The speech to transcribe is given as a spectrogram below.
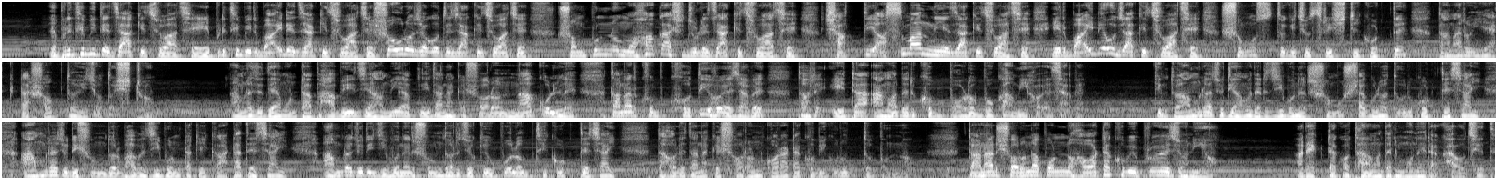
পৃথিবীতে যা কিছু আছে, এ পৃথিবীর বাইরে যা কিছু আছে, সৌরজগতে যা কিছু আছে, সম্পূর্ণ মহাকাশ জুড়ে যা কিছু আছে, সাতটি আসমান নিয়ে যা কিছু আছে, এর বাইরেও যা কিছু আছে, সমস্ত কিছু সৃষ্টি করতে তানার ওই একটা শব্দই যথেষ্ট। আমরা যদি এমনটা ভাবি যে আমি আপনি তানাকে স্মরণ না করলে তানার খুব ক্ষতি হয়ে যাবে, তাহলে এটা আমাদের খুব বড় বোকামি হয়ে যাবে। কিন্তু আমরা যদি আমাদের জীবনের সমস্যাগুলো দূর করতে চাই, আমরা যদি সুন্দরভাবে জীবনটাকে কাটাতে চাই, আমরা যদি জীবনের সৌন্দর্যকে উপলব্ধি করতে চাই, তাহলে তানাকে স্মরণ করাটা খুবই গুরুত্বপূর্ণ। তানার শরণাপন্ন হওয়াটা খুবই প্রয়োজনীয়। আর একটা কথা আমাদের মনে রাখা উচিত।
